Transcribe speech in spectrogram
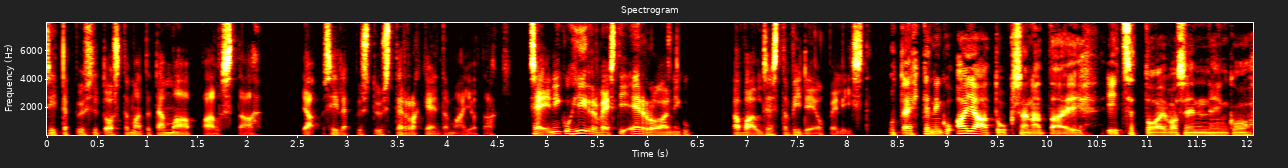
sitten pystyt ostamaan tätä maapalstaa, ja sille pystyy sitten rakentamaan jotakin. Se ei niin kuin hirveästi eroa niin kuin tavallisesta videopelistä. Mutta ehkä niin kuin ajatuksena tai itse toivoisin niin kuin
